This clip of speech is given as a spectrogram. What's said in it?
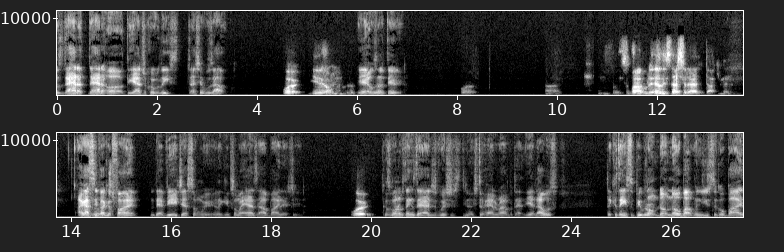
Cause they had a they had a uh, theatrical release. That shit was out. Word. Yeah, I remember. Yeah, it was in the theater. Word. Uh, but Survival of the Illest, that should have had a documentary. I gotta see if I can find that VHS somewhere. Like if somebody has it, I'll buy that shit. Word. Cause one of the things that I just wish you know you still had around, but that yeah that was because they used to people don't don't know about when you used to go buy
